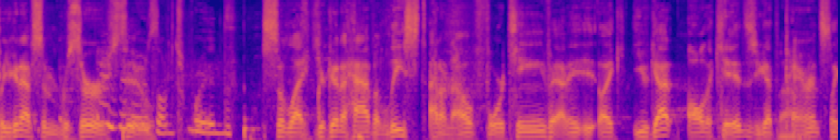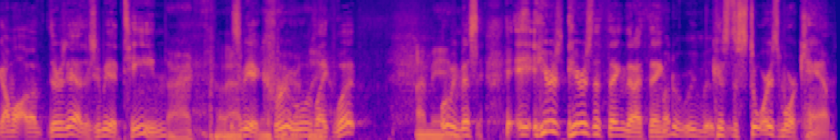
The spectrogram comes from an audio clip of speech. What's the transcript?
But you're gonna have some reserves too. Some twins. So like you're gonna have at least I don't know 14. I mean, like you got all the kids, you got the parents. Like I'm all, there's yeah, there's gonna be a team. All right. There's gonna be a crew. Apparently. Like what? I mean, What are we missing? H- h- Here's here's the thing that I think What are we missing? because the story's more Cam.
